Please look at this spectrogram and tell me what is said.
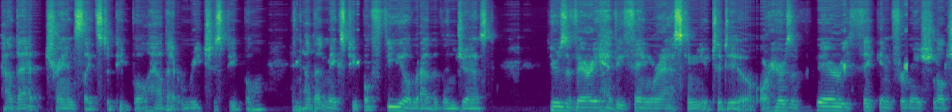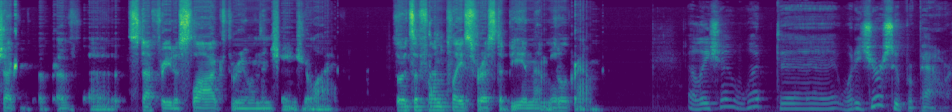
how that translates to people, how that reaches people, and how that makes people feel rather than just, here's a very heavy thing we're asking you to do, or here's a very thick informational check of, of uh, stuff for you to slog through and then change your life. So it's a fun place for us to be in that middle ground. Alicia, what uh, what is your superpower?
